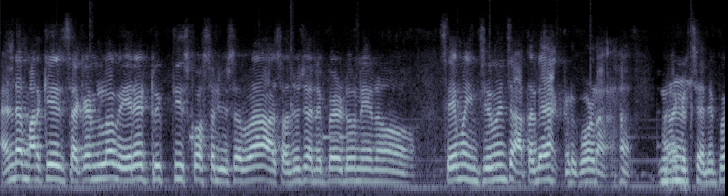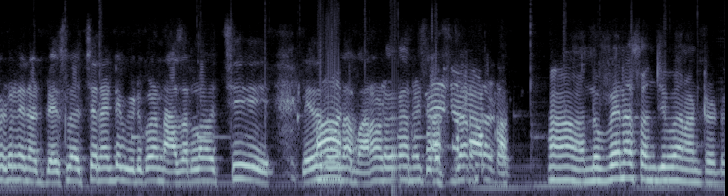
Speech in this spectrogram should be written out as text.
అండ్ మనకి సెకండ్లో వేరే ట్రిప్ తీసుకొస్తాడు చూసావా? ఆ సంజు చనిపోయాడు నేను సేమ్ ఇంచుమించు అతడే అక్కడ కూడా. చనిపోయాడు నేను అటు ప్లేస్లో వచ్చానంటే వీడు కూడా నాజర్లో వచ్చి లేదు నా మనవడు అన్నట్టు నువ్వేనా సంజీవ్ అని అంటాడు.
